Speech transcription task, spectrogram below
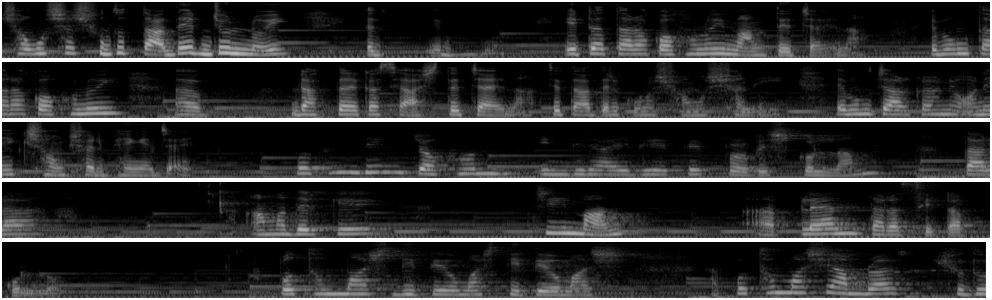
সমস্যা শুধু তাদের জন্যই এটা তারা কখনোই মানতে চায় না এবং তারা কখনোই ডাক্তারের কাছে আসতে চায় না যে তাদের কোনো সমস্যা নেই এবং যার কারণে অনেক সংসার ভেঙে যায়। প্রথম দিন যখন ইন্দিরা আইভিএফে প্রবেশ করলাম, তারা আমাদেরকে থ্রি মান্থ প্ল্যান তারা সেট আপ করল। প্রথম মাস, দ্বিতীয় মাস, তৃতীয় মাস প্রথম মাসে আমরা শুধু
